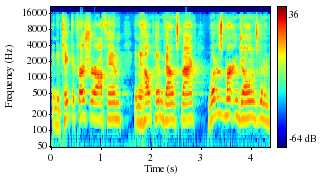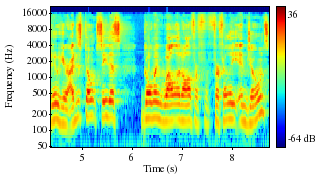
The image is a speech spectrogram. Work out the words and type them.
and to take the pressure off him and to help him bounce back. What is Martin Jones going to do here? I just don't see this going well at all for, for, for Philly and Jones.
